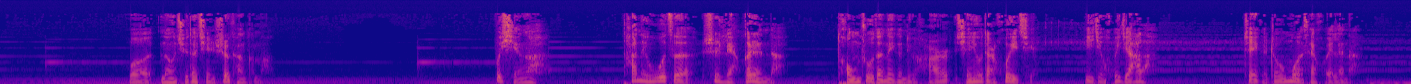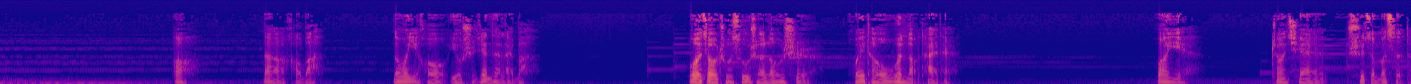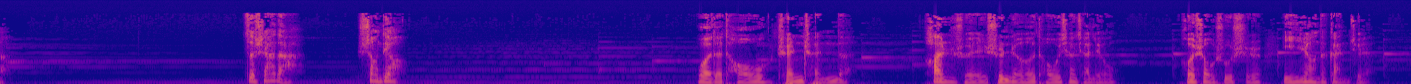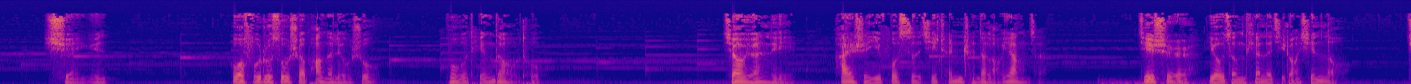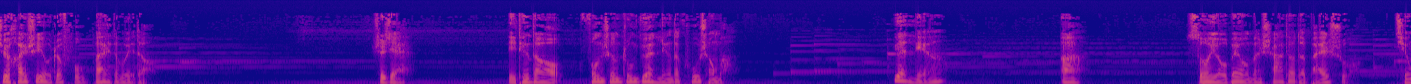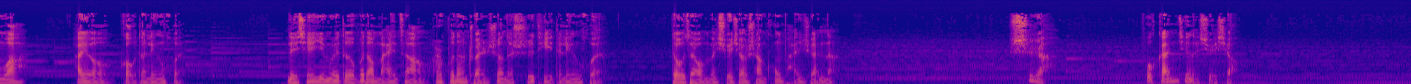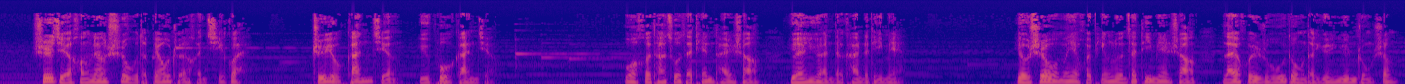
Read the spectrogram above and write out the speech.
我能去他寝室看看吗？不行啊。他那屋子是两个人的，同住的那个女孩嫌有点晦气，已经回家了，这个周末才回来呢。哦，那好吧，那我以后有时间再来吧。我走出宿舍楼时，回头问老太太：“王爷，张倩是怎么死的？”自杀的，上吊。我的头沉沉的，汗水顺着额头向下流，和手术时一样的感觉，眩晕。我扶住宿舍旁的柳树，不停的呕吐。校园里还是一副死气沉沉的老样子，即使又增添了几幢新楼，却还是有着腐败的味道。师姐，你听到风声中怨灵的哭声吗？怨灵，啊，所有被我们杀掉的白鼠、青蛙，还有狗的灵魂，那些因为得不到埋葬而不能转生的尸体的灵魂，都在我们学校上空盘旋呢。是啊，不干净的学校。师姐衡量事物的标准很奇怪，只有干净与不干净。我和她坐在天台上，远远的看着地面。有时我们也会评论在地面上来回蠕动的芸芸众生。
